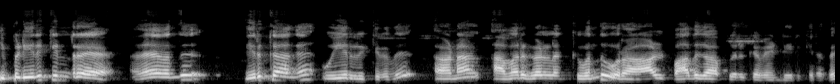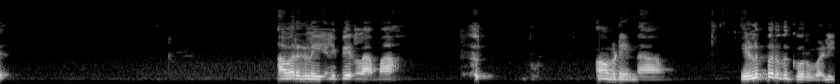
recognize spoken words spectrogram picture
இப்படி இருக்கின்ற அதாவது வந்து இருக்காங்க உயிர் இருக்கிறது ஆனால் அவர்களுக்கு வந்து ஒரு ஆள் பாதுகாப்பு இருக்க வேண்டி இருக்கிறது. அவர்களை எழுப்பிடலாமா அப்படின்னா எழுப்புறதுக்கு ஒரு வழி.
